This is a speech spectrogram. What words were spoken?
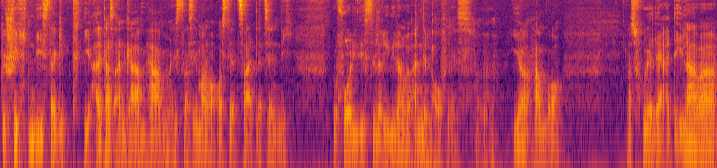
Geschichten, die es da gibt, die Altersangaben haben, ist das immer noch aus der Zeit letztendlich, bevor die Distillerie wieder neu angelaufen ist. Äh, hier haben wir, was früher der Adela war,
